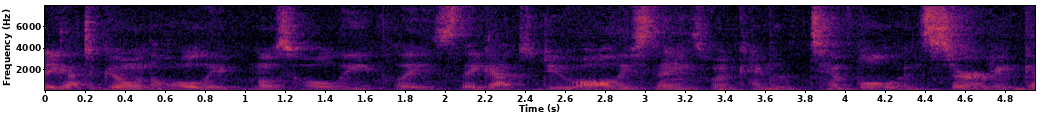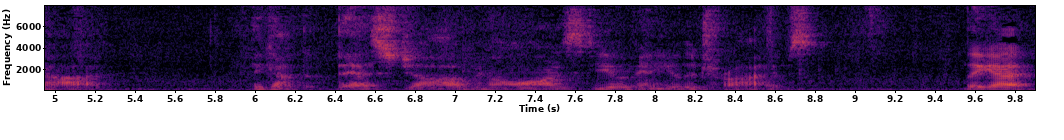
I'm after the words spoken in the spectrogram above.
they got to go in the holy, most holy place. They got to do all these things when it came to the temple and serving God. They got the best job, in all honesty, of any of the tribes. They got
